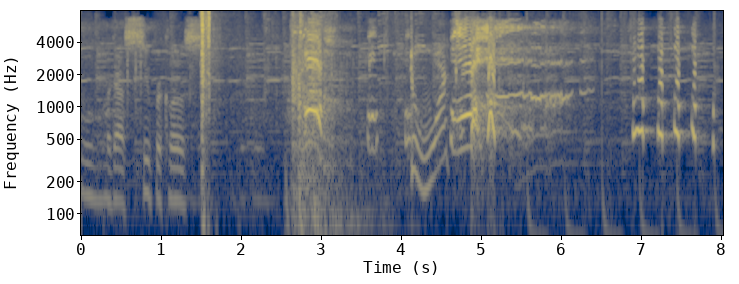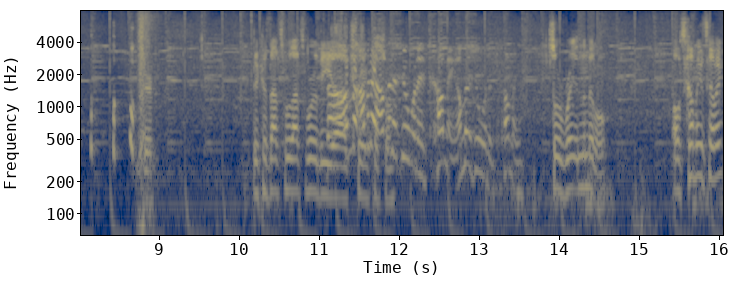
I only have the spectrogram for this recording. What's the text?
Ooh, I got super close. Oh! oh! Dude, what? Because that's where that's where the No, uh, I'm, train I'm, gonna, comes I'm from. gonna do when it's coming. I'm gonna do when it's coming. So right in the middle. Oh, it's coming! It's coming!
